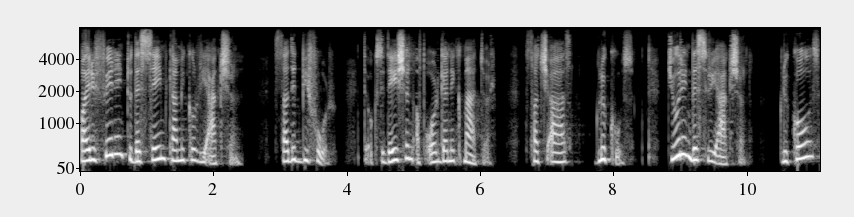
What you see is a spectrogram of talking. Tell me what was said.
By referring to the same chemical reaction studied before, the oxidation of organic matter, such as glucose. During this reaction, glucose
